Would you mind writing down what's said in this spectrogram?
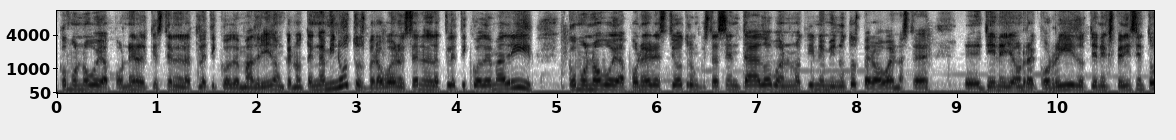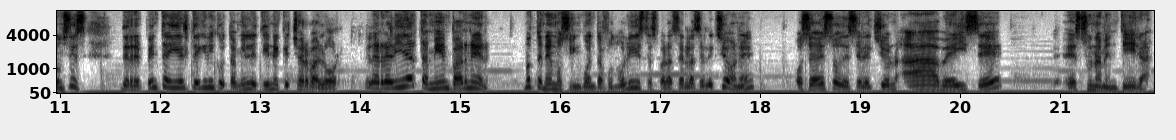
¿Cómo no voy a poner al que esté en el Atlético de Madrid, aunque no tenga minutos, pero bueno, está en el Atlético de Madrid? ¿Cómo no voy a poner este otro aunque está sentado? Bueno, no tiene minutos, pero bueno, este, tiene ya un recorrido, tiene experiencia. Entonces, de repente ahí el técnico también le tiene que echar valor. La realidad también, partner, no tenemos 50 futbolistas para hacer la selección, ¿eh? O sea, eso de selección A, B y C es una mentira.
